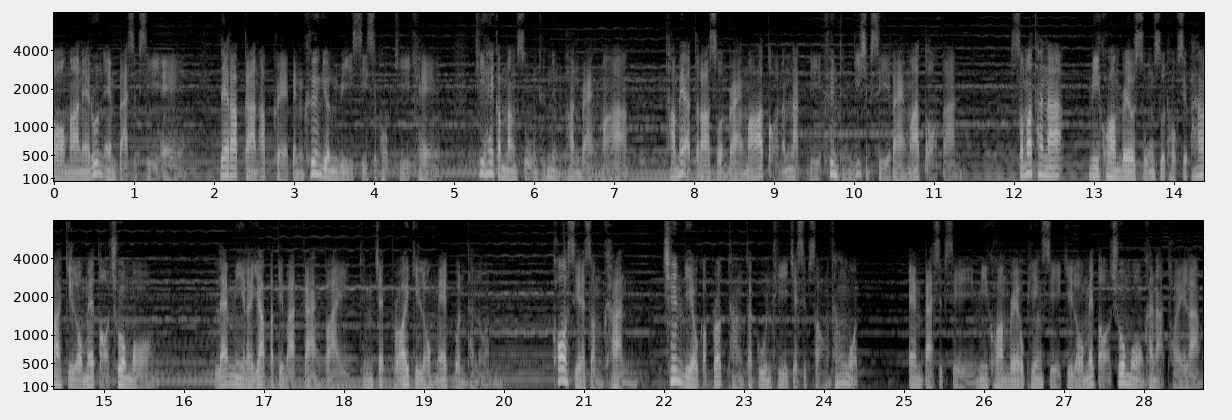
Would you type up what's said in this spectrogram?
ต่อมาในรุ่น M84A ได้รับการอัปเกรดเป็นเครื่องยนต์ V46TK ที่ให้กำลังสูงถึง 1,000 แรงม้าทำให้อัตราส่วนแรงม้าต่อน้ำหนักดีขึ้นถึง 24 แรงม้าต่อตัน สมรรถนะมีความเร็วสูงสุด 65 กิโลเมตรต่อชั่วโมง และมีระยะปฏิบัติการไกลถึง 700 กิโลเมตรบนถนน ข้อเสียสำคัญ เช่นเดียวกับรถถังตระกูล T72 ทั้งหมด M84 มีความเร็วเพียง 4 กิโลเมตรต่อชั่วโมงขณะถอยหลัง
